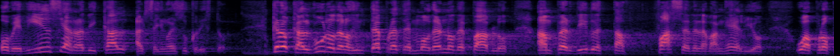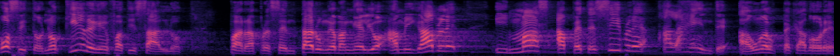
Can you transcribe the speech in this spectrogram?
obediencia radical al Señor Jesucristo. Creo que algunos de los intérpretes modernos de Pablo han perdido esta fase del Evangelio o a propósito no quieren enfatizarlo para presentar un Evangelio amigable y más apetecible a la gente, aún a los pecadores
